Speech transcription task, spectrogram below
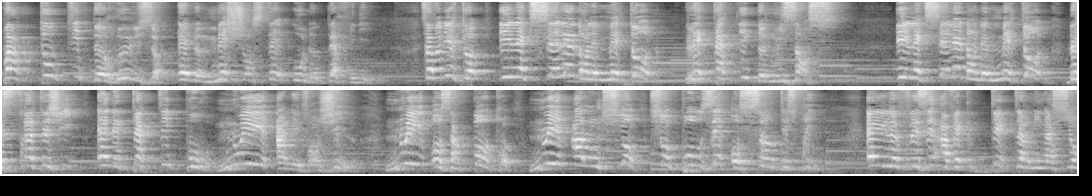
par tout type de ruse et de méchanceté ou de perfidie. Ça veut dire qu'il excellait dans les méthodes, les tactiques de nuisance. Il excellait dans des méthodes de stratégies et des tactiques pour nuire à l'évangile, nuire aux apôtres, nuire à l'onction, s'opposer au Saint-Esprit. Et il le faisait avec détermination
